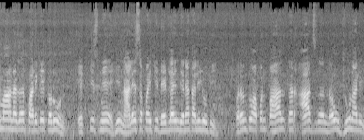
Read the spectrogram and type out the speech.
महानगरपालिकेकडून एकतीस मे ही नालेसफाईची डेडलाईन देण्यात आलेली होती. परंतु आपण पाहाल तर आज नऊ जून आली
